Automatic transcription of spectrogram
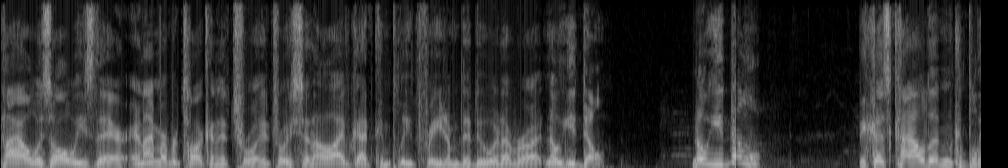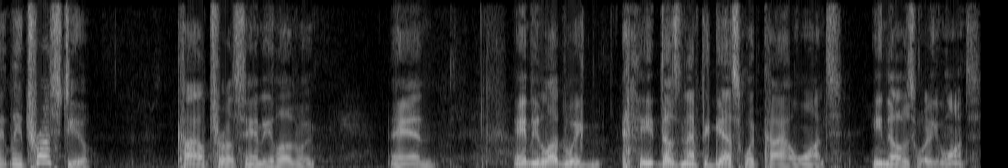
Kyle was always there. And I remember talking to Troy. And Troy said, "Oh, I've got complete freedom to do whatever I." No, you don't. No, you don't. Because Kyle doesn't completely trust you. Kyle trusts Andy Ludwig, and Andy Ludwig he doesn't have to guess what Kyle wants. He knows what he wants,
